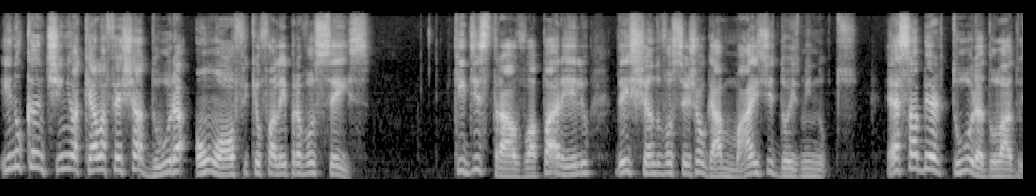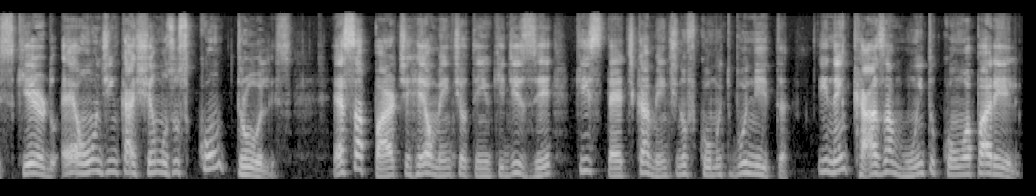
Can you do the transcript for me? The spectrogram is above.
E no cantinho aquela fechadura on-off que eu falei para vocês que destrava o aparelho, deixando você jogar mais de dois minutos. Essa abertura do lado esquerdo é onde encaixamos os controles. Essa parte realmente eu tenho que dizer que esteticamente não ficou muito bonita. E nem casa muito com o aparelho.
